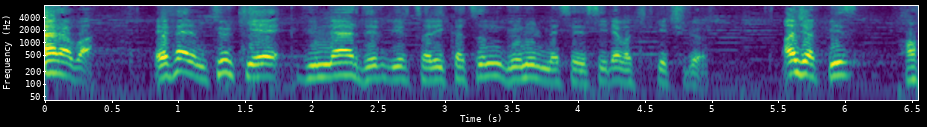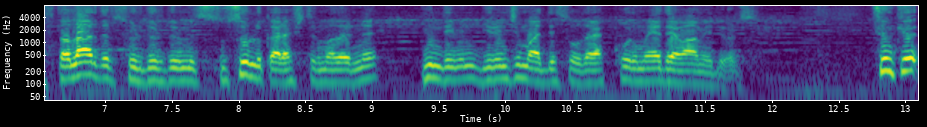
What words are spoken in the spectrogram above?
Merhaba. Efendim Türkiye günlerdir bir tarikatın gönül meselesiyle vakit geçiriyor. Ancak biz haftalardır sürdürdüğümüz susurluk araştırmalarını gündemin birinci maddesi olarak korumaya devam ediyoruz. Çünkü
